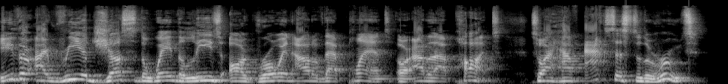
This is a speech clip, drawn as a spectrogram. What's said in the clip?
Either I readjust the way the leaves are growing out of that plant or out of that pot so I have access to the roots,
